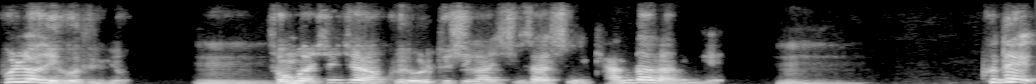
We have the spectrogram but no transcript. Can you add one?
훈련이거든요. 음, 정말 쉬지 않고 12시간씩 이상씩 이렇게 한다는 게. 음, 근데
